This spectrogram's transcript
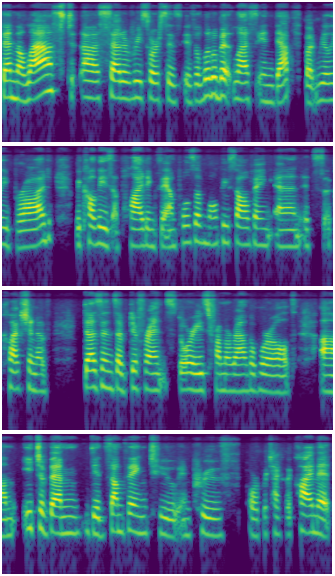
then the last uh, set of resources is a little bit less in depth, but really broad. We call these applied examples of multi-solving, and it's a collection of dozens of different stories from around the world. Um, each of them did something to improve or protect the climate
